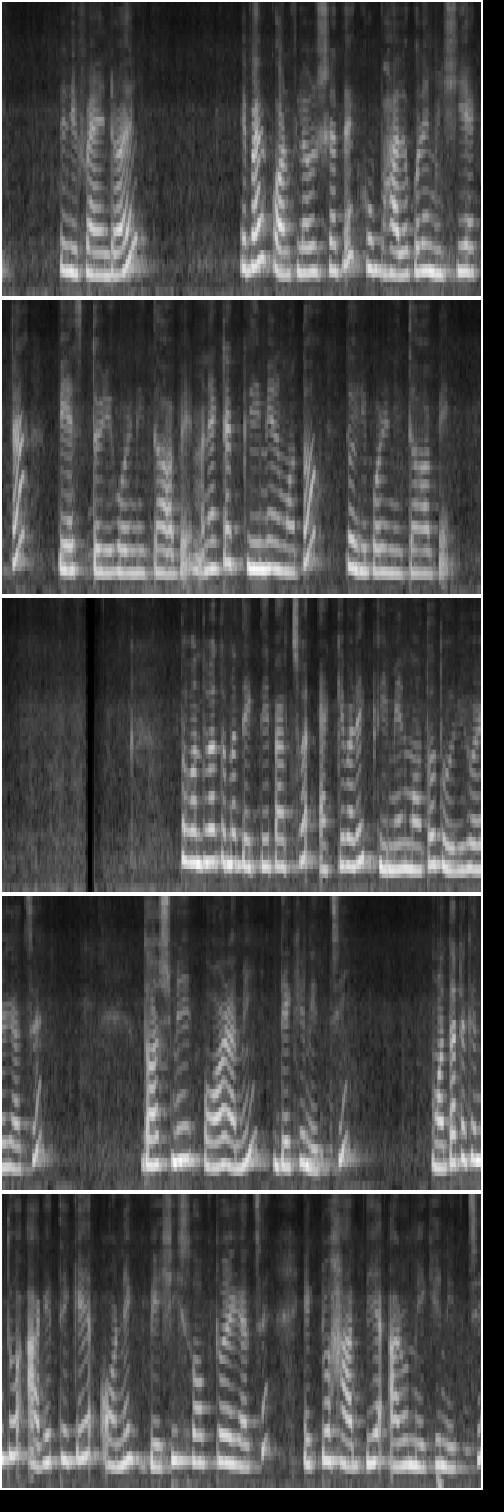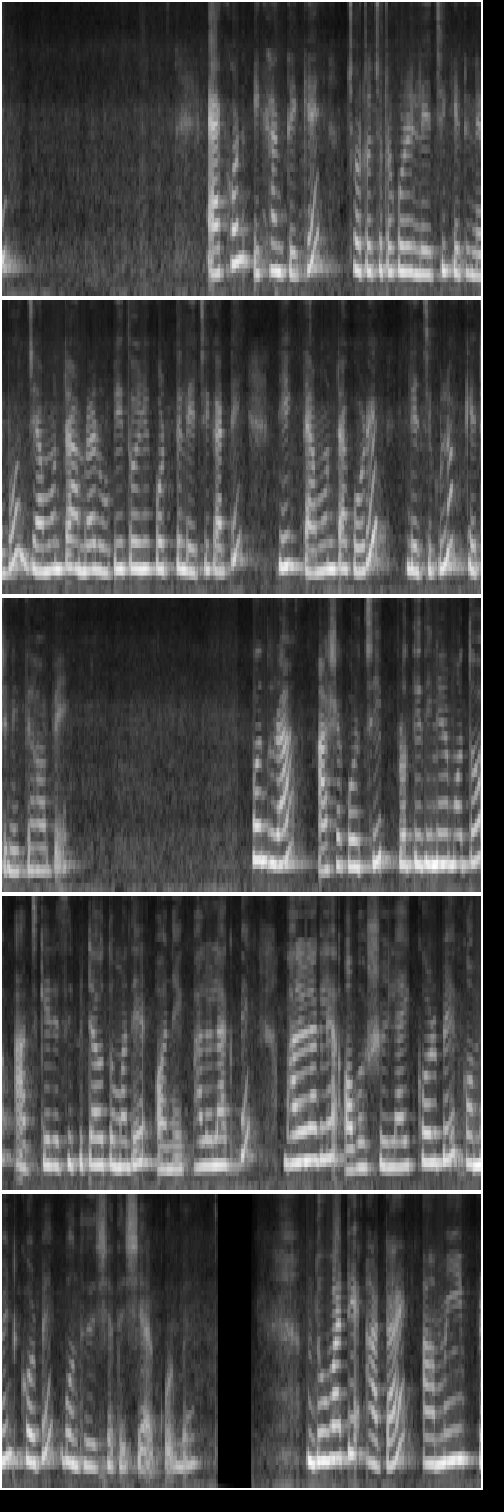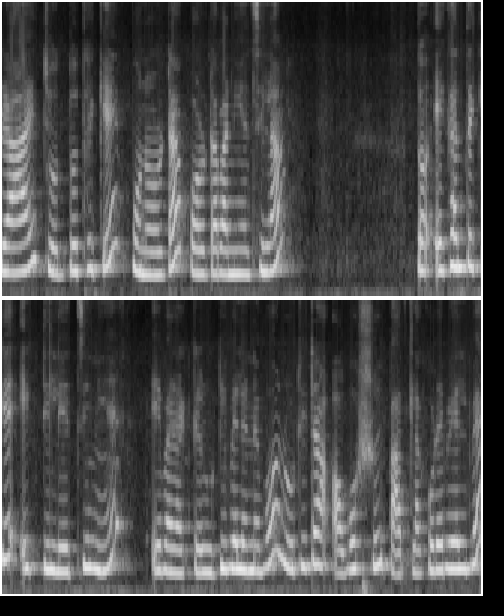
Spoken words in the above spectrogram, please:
রিফাইন্ড অয়েল এবার কর্নফ্লাওয়ারের সাথে খুব ভালো করে মিশিয়ে একটা পেস্ট তৈরি করে নিতে হবে মানে একটা ক্রিমের মতো তৈরি করে নিতে হবে। তো বন্ধুরা, তোমরা দেখতেই পাচ্ছ একেবারে ক্রিমের মতো তৈরি হয়ে গেছে। দশ মিনিট পর আমি দেখে নিচ্ছি। ময়দাটা কিন্তু আগে থেকে অনেক বেশি সফট হয়ে গেছে। একটু হাত দিয়ে আরও মেখে নিচ্ছি। এখন এখান থেকে ছোট ছোট করে লেচি কেটে নেব। যেমনটা আমরা রুটি তৈরি করতে লেচি কাটি, ঠিক তেমনটা করে লেচিগুলো কেটে নিতে হবে। বন্ধুরা, আশা করছি প্রতিদিনের মতো আজকের রেসিপিটাও তোমাদের অনেক ভালো লাগবে। ভালো লাগলে অবশ্যই লাইক করবে, কমেন্ট করবে, বন্ধুদের সাথে শেয়ার করবে। দু বাটি আটায় আমি প্রায় চোদ্দ থেকে পনেরোটা পরোটা বানিয়েছিলাম। তো এখান থেকে একটি লেচি নিয়ে এবার একটা রুটি বেলে নেব। রুটিটা অবশ্যই পাতলা করে বেলবে।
